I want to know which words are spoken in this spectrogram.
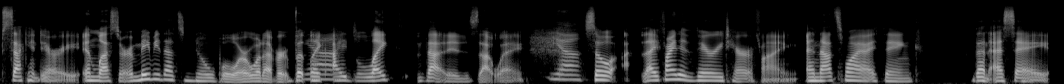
secondary and lesser and maybe that's noble or whatever but like Yeah. i like that it is that way Yeah. so i find it very terrifying and that's why i think that essay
